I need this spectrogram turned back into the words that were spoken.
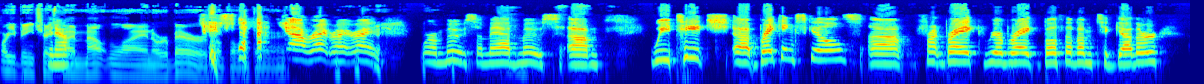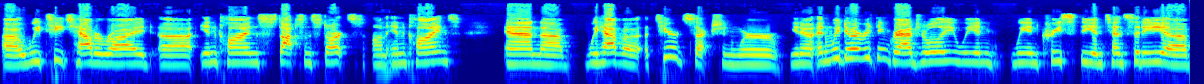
Or are you being chased know- by a mountain lion or a bear or something like that? yeah, right, right, right. We're a moose, a mad moose. Um, we teach uh, braking skills, uh, front brake, rear brake, both of them together. Uh, we teach how to ride uh, inclines, stops and starts on Mhm. inclines. And uh, we have a, a tiered section where, you know, and we do everything gradually. We in, we increase the intensity. Uh,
